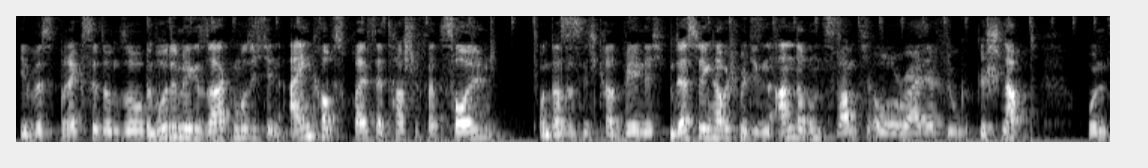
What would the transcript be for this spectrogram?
ihr wisst Brexit und so, dann wurde mir gesagt, muss ich den Einkaufspreis der Tasche verzollen. Und das ist nicht gerade wenig. Und deswegen habe ich mir diesen anderen 20 Euro Ryanair-Flug geschnappt und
